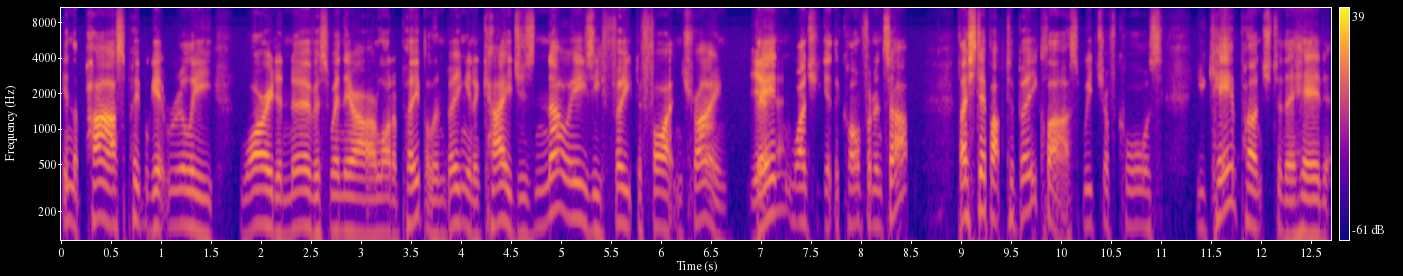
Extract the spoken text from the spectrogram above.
in the past people get really worried and nervous when there are a lot of people, and being in a cage is no easy feat to fight and train. Yeah. Then once you get the confidence up, they step up to B class, which of course you can punch to the head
